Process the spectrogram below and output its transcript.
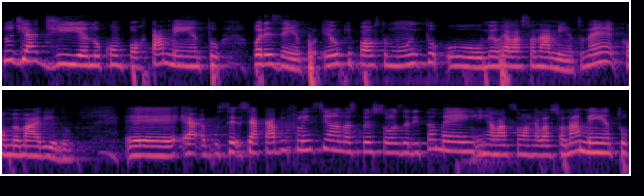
no dia a dia, no comportamento. Por exemplo, eu que posto muito o meu relacionamento, né, com meu marido. É, é, você, você, acaba influenciando as pessoas ali também em relação ao relacionamento.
